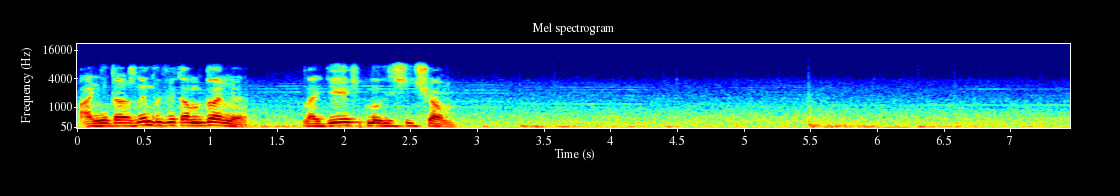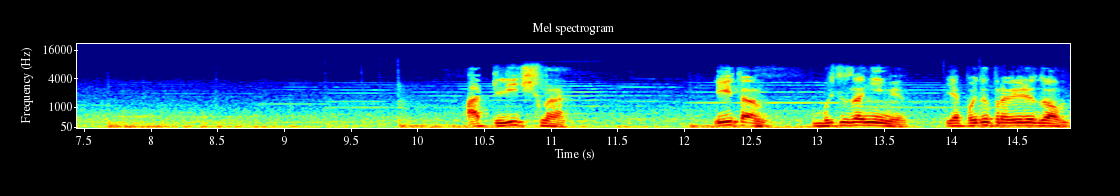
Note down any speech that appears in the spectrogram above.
Они должны быть в этом доме. Надеюсь, мы их засечем. Отлично. Итан, будь за ними. Я пойду проверю дом.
